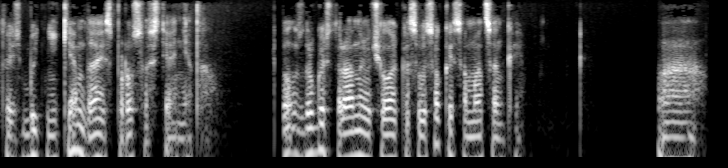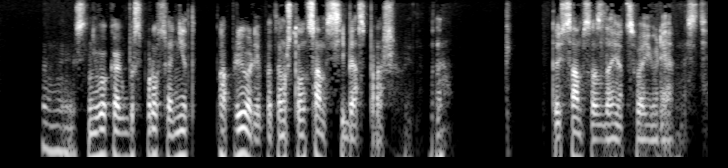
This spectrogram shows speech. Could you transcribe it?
то есть быть никем, да, и спроса с тебя нет. Но, с другой стороны, у человека с высокой самооценкой а, с него как бы спроса нет априори, потому что он сам себя спрашивает, да? То есть сам создает свою реальность.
